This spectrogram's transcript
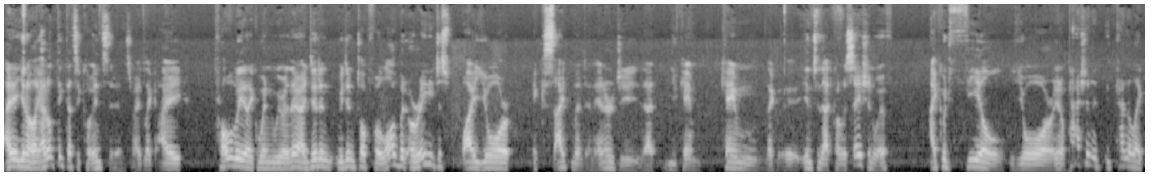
I, you know, like I don't think that's a coincidence, right? Like I probably like when we were there, I didn't we didn't talk for long, but already just by your excitement and energy that you came came like into that conversation with, I could feel your you know passion. It, it kind of like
